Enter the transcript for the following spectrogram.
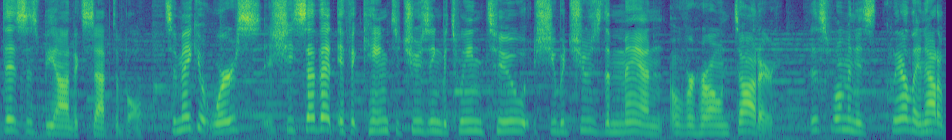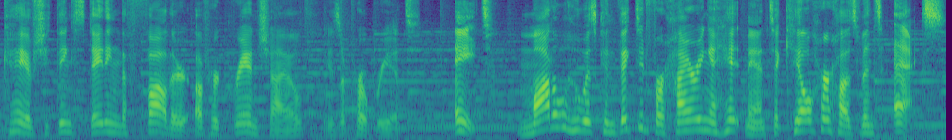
this is beyond acceptable. To make it worse, she said that if it came to choosing between two, she would choose the man over her own daughter. This woman is clearly not okay if she thinks dating the father of her grandchild is appropriate. 8 model who was convicted for hiring a hitman to kill her husband's ex.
